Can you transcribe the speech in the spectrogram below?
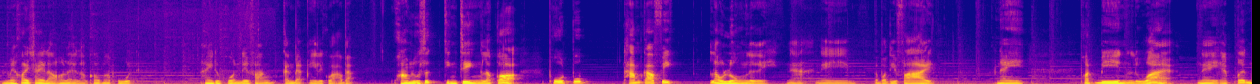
มันไม่ค่อยใช่เราเท่าไหร่เราก็มาพูด ให้ทุกคนได้ฟังกันแบบนี้เลยกว่าเอาแบบ ความรู้สึกจริง ๆ แล้วก็พูดปุ๊บ ทำกราฟิกเราลงเลยนะใน Spotify ใน Podbean หรือว่าใน Apple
